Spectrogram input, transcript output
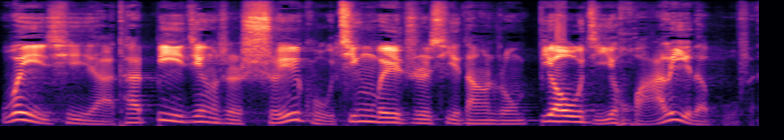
胃气呀，它毕竟是水谷精微之气当中标极华丽的部分，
